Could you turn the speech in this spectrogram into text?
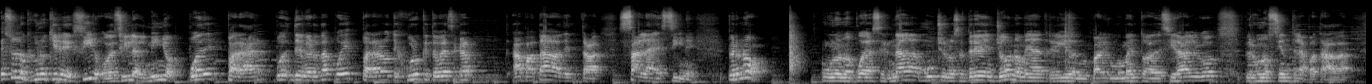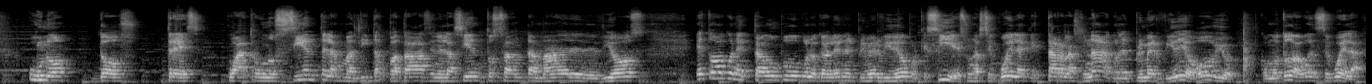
Eso es lo que uno quiere decir, o decirle al niño, puedes parar, de verdad puedes parar, o te juro que te voy a sacar a patada de esta sala de cine. Pero no, uno no puede hacer nada, muchos no se atreven, yo no me he atrevido en varios momentos a decir algo, pero uno siente la patada. Uno, dos, tres, 4. Uno siente las malditas patadas en el asiento, Santa Madre de Dios. Esto va conectado un poco con lo que hablé en el primer video, porque sí, es una secuela que está relacionada con el primer video, obvio, como toda buena secuela.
